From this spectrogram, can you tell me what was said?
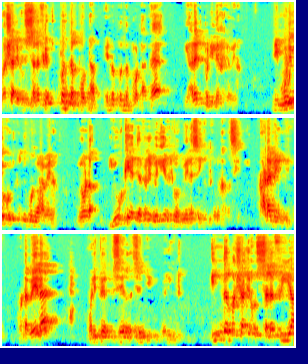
மஷாயிஃப் சலஃபி ஒப்பந்தம் போட்டாங்க. என்ன ஒப்பந்தம் போட்டாங்க? நீ அழைப்பு பணியில் இருக்க வேணாம். நீ முடிவு கொடுக்கறது முன்வாக வேணாம். உன்னோட யூகே தவிர வெளியே இருக்க ஒரு வேலை செய்யறதுக்கு உனக்கு அவசியம் கடமை இல்லை. உன்னோட வேலை மொழிபெயர்ப்பு செய்யறதை செஞ்சு வெளியிட்டு இந்த மஷாயிஹு சலஃபியா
